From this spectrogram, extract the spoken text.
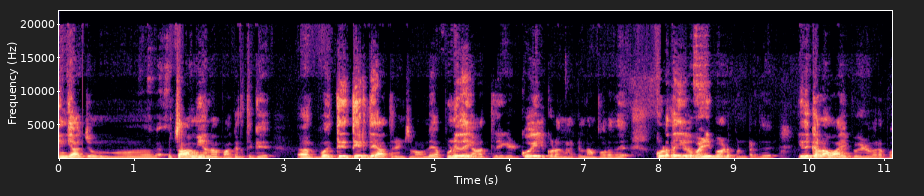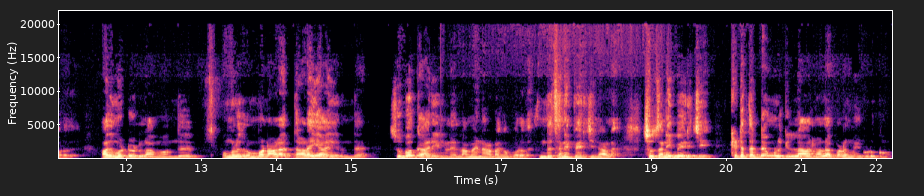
எங்கேயாச்சும் சாமியெல்லாம் பார்க்குறதுக்கு தீ தீர்த்த யாத்திரைன்னு சொல்லுவோம் இல்லையா? புனித யாத்திரைகள் கோயில் குளங்களுக்கெல்லாம் போகிறது குலதெய்வ வழிபாடு பண்ணுறது இதுக்கெல்லாம் வாய்ப்புகள் வரப்போகிறது அது மட்டும் இல்லாமல் வந்து உங்களுக்கு ரொம்ப நாளாக தடையாக இருந்த சுப காரியங்கள் எல்லாமே நடக்க போகிறது இந்த சனிப்பயிற்சினால் ஸோ சனிப்பயிற்சி கிட்டத்தட்ட உங்களுக்கு எல்லா நல்ல பலன்களையும் கொடுக்கும்.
